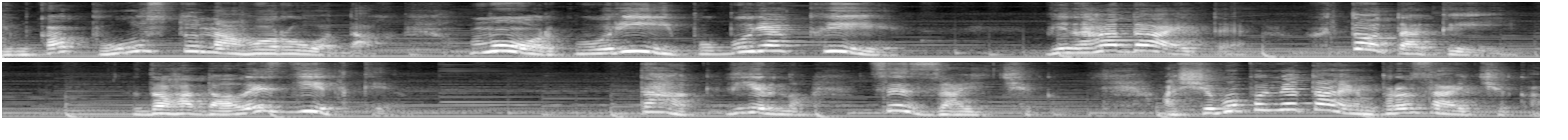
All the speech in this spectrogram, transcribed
Їм капусту на городах, моркву, ріпу, буряки. Відгадайте, хто такий? Здогадались, дітки? Так, вірно, це зайчик. А що ми пам'ятаємо про зайчика?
